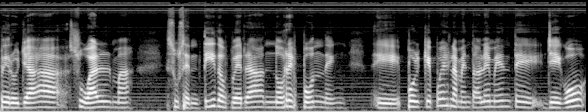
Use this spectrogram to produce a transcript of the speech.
pero ya su alma, sus sentidos, ¿verdad?, no responden, eh, porque pues lamentablemente llegó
